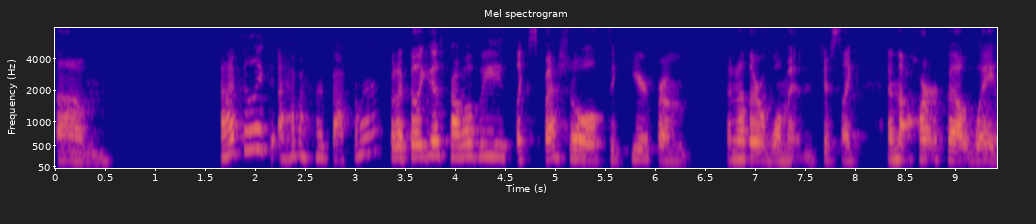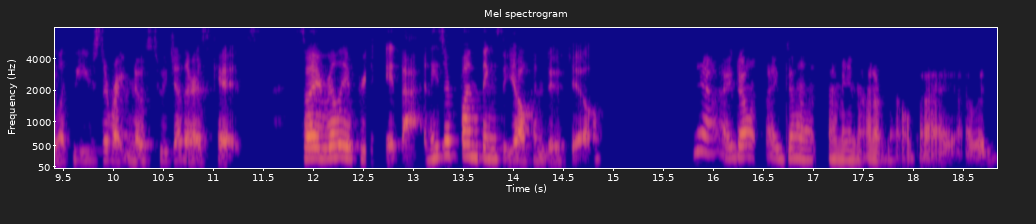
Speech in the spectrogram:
Um, and I feel like I haven't heard back from her, but I feel like it was probably like special to hear from another woman, just like in that heartfelt way, like we used to write notes to each other as kids. So I really appreciate that. And these are fun things that y'all can do too. Yeah, I don't, I don't, I mean, I don't know, but I, I would,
